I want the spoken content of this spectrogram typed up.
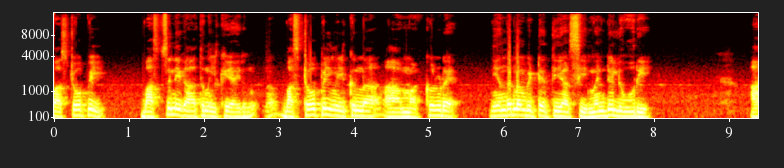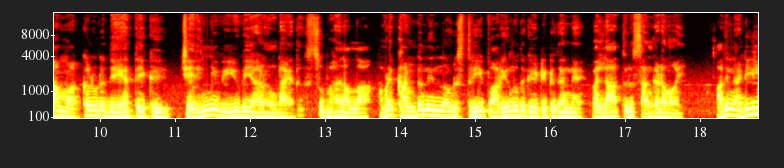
ബസ് സ്റ്റോപ്പിൽ ബസ്സിന് കാത്തു നിൽക്കുകയായിരുന്നു. ബസ് സ്റ്റോപ്പിൽ നിൽക്കുന്ന ആ മക്കളുടെ നിയന്ത്രണം വിട്ടെത്തിയ സിമന്റ് ലോറി ആ മക്കളുടെ ദേഹത്തേക്ക് ചെരിഞ്ഞു വീഴുകയാണ് ഉണ്ടായത്. സുബാൻ അല്ല അവിടെ കണ്ടു നിന്ന ഒരു സ്ത്രീ പറയുന്നത് കേട്ടിട്ട് തന്നെ വല്ലാത്തൊരു സങ്കടമായി. അതിനടിയിൽ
